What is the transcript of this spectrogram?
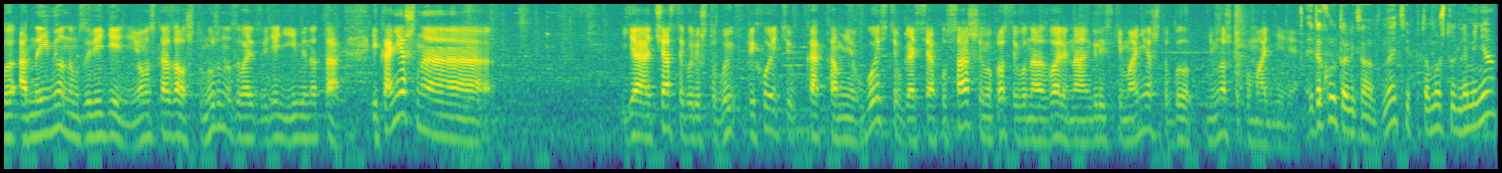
в одноименном заведении, и он сказал, что нужно называть заведение именно так. И, конечно, я часто говорю, что вы приходите как ко мне в гости, в гостях у Саши, и мы просто его назвали на английский манер, чтобы было немножко помоднее. Это круто, Александр, знаете, потому что для меня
